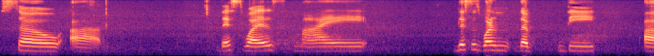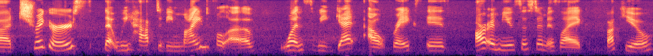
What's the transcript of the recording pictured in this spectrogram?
So um, this was my, this is one of the, the uh, triggers that we have to be mindful of once we get outbreaks is our immune system is like, fuck you,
